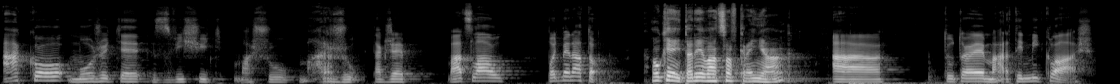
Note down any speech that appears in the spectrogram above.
ako môžete zvyšiť vašu maržu. Takže Václav, poďme na to. OK, tady je Václav Krajňák. A tuto je Martin Mikláš.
